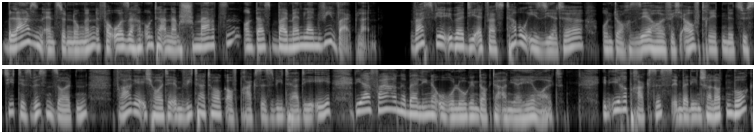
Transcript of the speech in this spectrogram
Blasenentzündungen verursachen unter anderem Schmerzen und das bei Männlein wie Weiblein. Was wir über die etwas tabuisierte und doch sehr häufig auftretende Zystitis wissen sollten, frage ich heute im Vita Talk auf praxisvita.de die erfahrene Berliner Urologin Dr. Anja Herold. In ihre Praxis in Berlin-Charlottenburg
